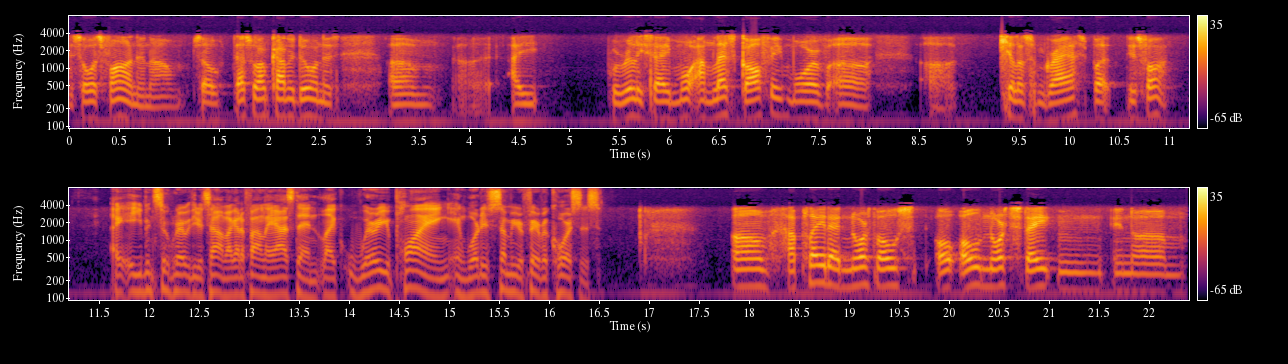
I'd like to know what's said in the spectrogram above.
and so it's fun. And um, so that's what I'm kind of doing. Is um, uh, I would really say more. I'm less golfing, more of uh, uh, killing some grass, but it's fun. I, you've been so great with your time. I got to finally ask then, like, where are you playing, and what are some of your favorite courses? Um, I played at North Old, Old North State in in um,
